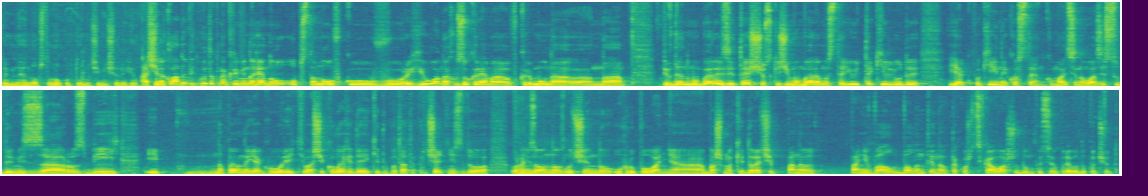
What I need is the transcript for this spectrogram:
криміногенну обстановку в тому чи іншому регіоні. А чи накладує відбиток на криміногенну обстановку в регіонах, зокрема в Криму на, на південному березі, те, що, скажімо, мерами стають такі люди, як покійний Костенко, мається на увазі судимість за розбій і. Напевне, як говорять ваші колеги, деякі депутати, причетність до організованого злочинного угрупування башмаки. До речі, пане пані Вал, Валентина, також цікаво вашу думку з цього приводу почути.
